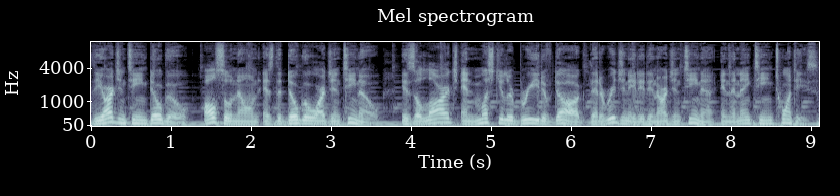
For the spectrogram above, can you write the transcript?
The Argentine Dogo, also known as the Dogo Argentino, is a large and muscular breed of dog that originated in Argentina in the 1920s.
